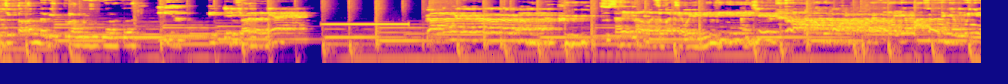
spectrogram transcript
diciptakan dari tulang rusuknya laki-laki Iya. Jadi sebenarnya Gak, gak, gak, gak, gak, gak. Susah ya kalau suka cewek gini. Masalahnya pasalnya punya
